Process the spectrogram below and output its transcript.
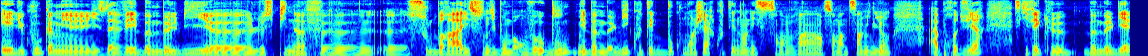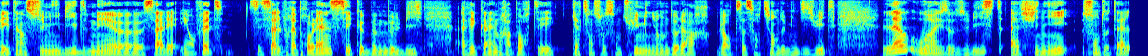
Et du coup, comme euh, ils avaient Bumblebee, euh, le spin-off euh, sous le bras, ils se sont dit bon bah on va au bout. Mais Bumblebee coûtait beaucoup moins cher, coûtait dans les 120, 125 millions à produire, ce qui fait que le Bumblebee avait été un semi-bid, mais ça allait. Et en fait, c'est ça le vrai problème, c'est que Bumblebee avait quand même rapporté 468 millions de dollars lors de sa sortie en 2018, là où Rise of the Beast a fini son total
